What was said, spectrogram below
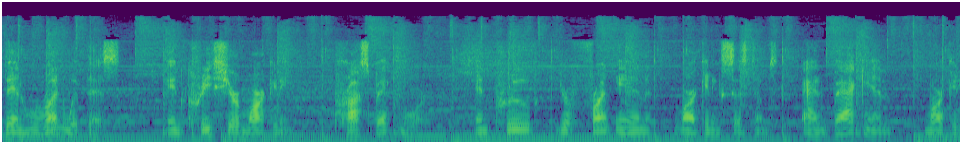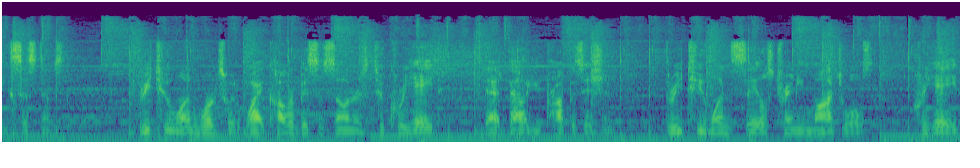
then run with this. Increase your marketing, prospect more, improve your front end marketing systems and back end marketing systems. 321 works with white collar business owners to create that value proposition. 321 sales training modules create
